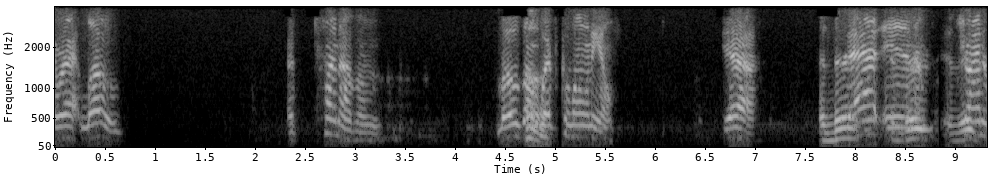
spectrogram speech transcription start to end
were at Lowe's. A ton of them. Lowe's on West Colonial. Yeah, And then that and and, I'm and trying to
